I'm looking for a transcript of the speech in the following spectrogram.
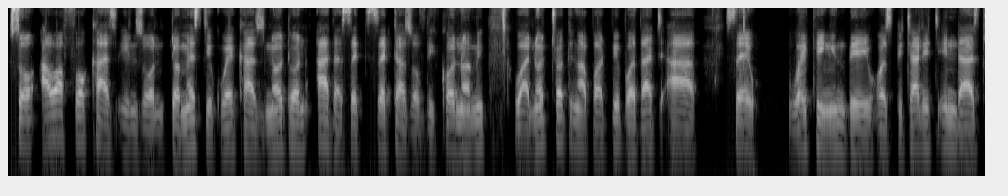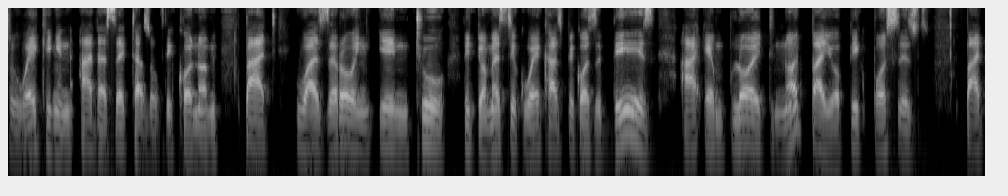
So our focus is on domestic workers, not on other sectors of the economy. We are not talking about people that are say working in the hospitality industry, working in other sectors of the economy, but was zeroing in to the domestic workers because these are employed not by your big bosses, but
